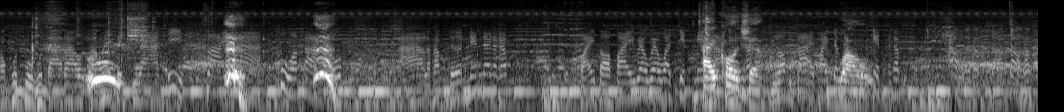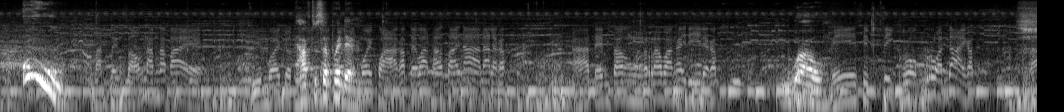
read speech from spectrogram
ของคุณปู่คุณตาเราทำให้เป็นกีฬาอาชีพสายหน้าบัวขาว เอาละครับเดินเน้นแล้วนะครับ ไฟต์ต่อไปแววๆว่าเจ็ดเมษายน Thai culture ล่องใต้ไปจังหวัด ว้าว ภูเก็ตนะครับ เอาแล้วครับสามเจ้าครับ Ooh, บัตรหนึ่งสองนำครับไปยืนมวยจุด You have to separate them มวยขวาครับแต่ว่าเท้าซ้ายหน้านั่นแหละครับ อาเต็มต้องระวังให้ดีนะครับ wow. มีสิทธิ์ซี่โครงรวนได้ครับอ่า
